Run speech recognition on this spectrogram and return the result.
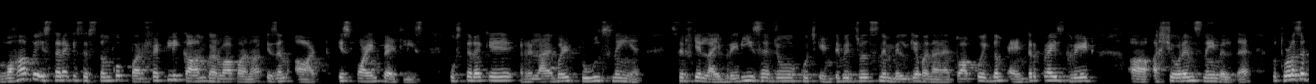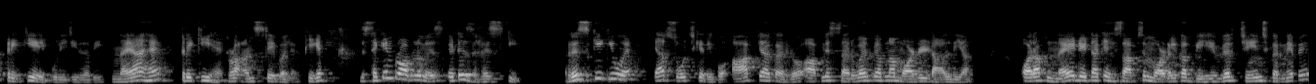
वहाँ पे इस तरह के सिस्टम को परफेक्टली काम करवा पाना इज़ एन आर्ट इस पॉइंट पे एटलीस्ट उस तरह के रिलायबल टूल्स नहीं है, सिर्फ़ ये लाइब्रेरीज है जो कुछ इंडिविजुअल्स ने मिलकर बनाया है। तो आपको एकदम एंटरप्राइज ग्रेड अश्योरेंस नहीं मिलता है। तो थोड़ा सा ट्रिकी है पूरी चीज़ अभी। नया है ट्रिकी है, थोड़ा अनस्टेबल है, ठीक है? The second problem is it is risky risky क्यों है? यार सोच के देखो, आप क्या कर रहे हो? आपने सर्वर पे अपना मॉडल डाल दिया और आप नए डेटा के हिसाब से मॉडल का बिहेवियर चेंज करने पे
